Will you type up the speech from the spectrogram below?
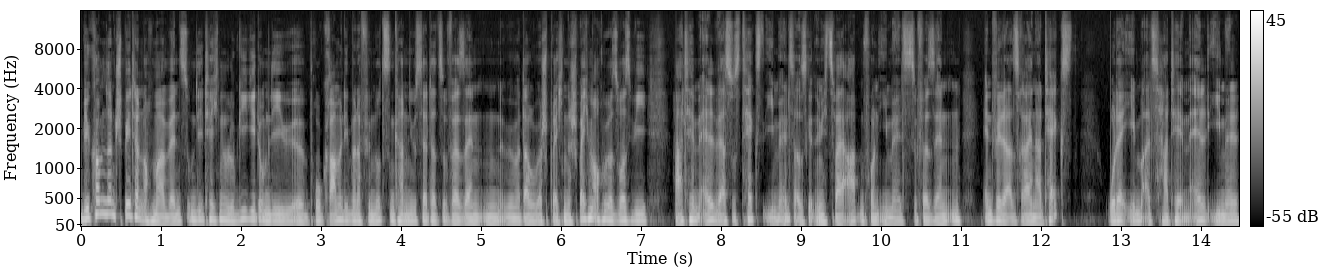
Wir kommen dann später nochmal, wenn es um die Technologie geht, um die äh, Programme, die man dafür nutzen kann, Newsletter zu versenden, wenn wir darüber sprechen. Dann sprechen wir auch über sowas wie HTML versus Text-E-Mails. Also es gibt nämlich zwei Arten von E-Mails zu versenden. Entweder als reiner Text oder eben als HTML-E-Mail,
